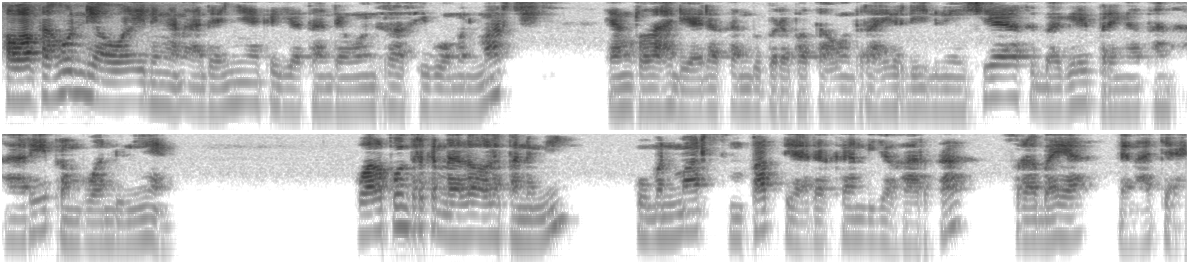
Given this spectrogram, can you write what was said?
Awal tahun diawali dengan adanya kegiatan demonstrasi Women March yang telah diadakan beberapa tahun terakhir di Indonesia sebagai peringatan Hari Perempuan Dunia. Walaupun terkendala oleh pandemi, Women March sempat diadakan di Jakarta, Surabaya, dan Aceh,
